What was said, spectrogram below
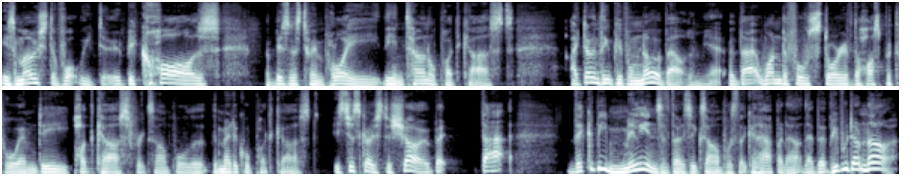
is most of what we do because business to employee, the internal podcast, I don't think people know about them yet. That wonderful story of the hospital MD podcast, for example, the, the medical podcast, it just goes to show. But that there could be millions of those examples that can happen out there, but people don't know.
